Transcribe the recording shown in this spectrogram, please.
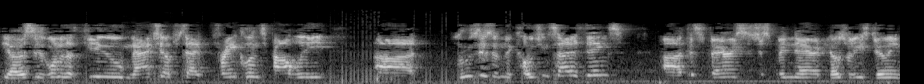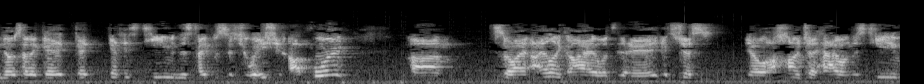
you know this is one of the few matchups that Franklin's probably uh, loses in the coaching side of things. Because Ferentz has just been there, knows what he's doing, knows how to get get, get his team in this type of situation up for it. So I, I like Iowa today. It's just you know a hunch I had on this team.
